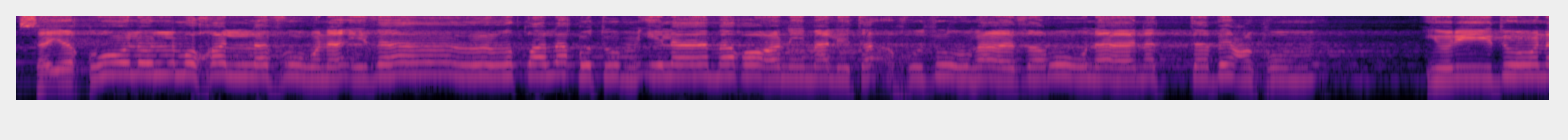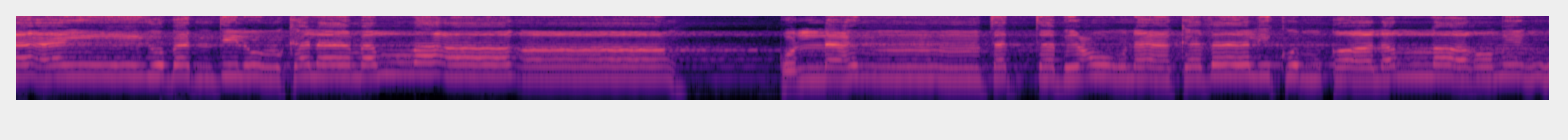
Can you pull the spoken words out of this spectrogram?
سيقول المخلفون إذا انطلقتم إلى مغانم لتأخذوها ذرونا نتبعكم. يريدون أن يبدلوا كلام الله. قل لن تتبعونا كذلكم قال الله من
